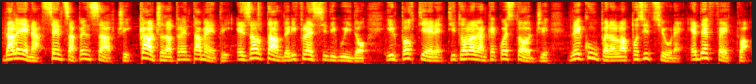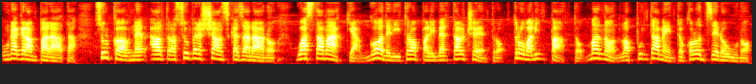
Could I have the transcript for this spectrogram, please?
D'Alena senza pensarci, calcio da 30 metri, esaltando i riflessi di Guido. Il portiere, titolare anche quest'oggi, recupera la posizione ed effettua una gran parata. Sul corner, altra super chance Casarano. Guastamacchia gode di troppa libertà al centro, trova l'impatto, ma non l'appuntamento con lo 0-1.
